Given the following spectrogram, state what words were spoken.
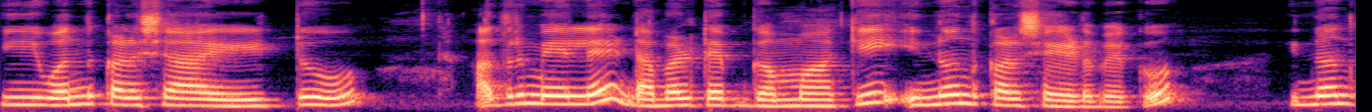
ಈ ಒಂದು ಕಳಶ ಇಟ್ಟು ಅದ್ರ ಮೇಲೆ ಡಬಲ್ ಟೇಪ್ ಗಮ್ ಹಾಕಿ ಇನ್ನೊಂದು ಕಳಶ ಇಡಬೇಕು. ಇನ್ನೊಂದು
